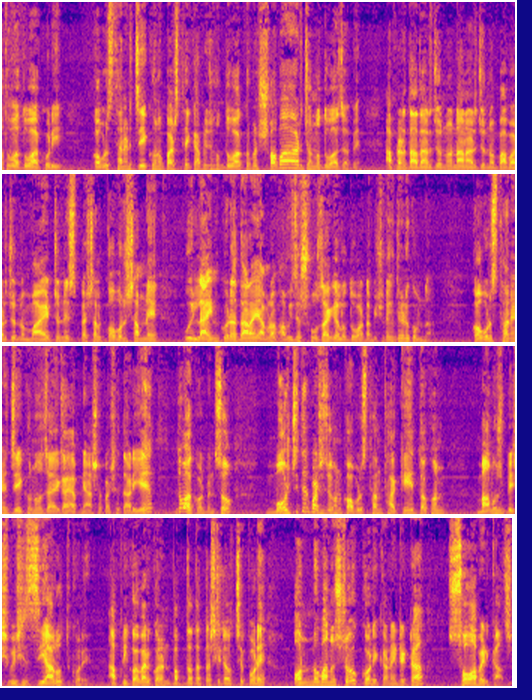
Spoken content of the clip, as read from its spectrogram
অথবা দোয়া করি। কবরস্থানের যে কোনো পাশ থেকে আপনি যখন দোয়া করবেন, সবার জন্য দোয়া যাবে। আপনার দাদার জন্য, নানার জন্য, বাবার জন্য, মায়ের জন্য স্পেশাল কবরের সামনে ওই লাইন করে দাঁড়াই আমরা ভাবি যে সোজা গেল দোয়াটা। বিষয়টা কিন্তু এরকম না। কবরস্থানের যে কোনো জায়গায় আপনি আশেপাশে দাঁড়িয়ে দোয়া করবেন। সো মসজিদের পাশে যখন কবরস্থান থাকে, তখন মানুষ বেশি বেশি জিয়ারত করে। আপনি কয়বার করেন বাপদাদারটা, সেটা হচ্ছে পরে অন্য মানুষরাও করে, কারণ এটা একটা সওয়াবের কাজ।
